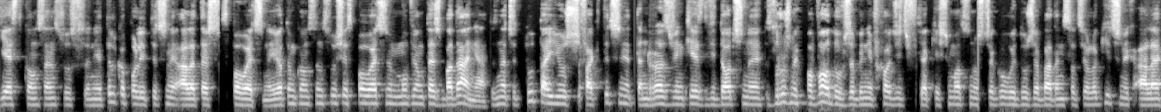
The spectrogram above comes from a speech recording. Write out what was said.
jest konsensus nie tylko polityczny, ale też społeczny. I o tym konsensusie społecznym mówią też badania. To znaczy tutaj już faktycznie ten rozdźwięk jest widoczny z różnych powodów, żeby nie wchodzić w jakieś mocno szczegóły duże badań socjologicznych, ale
